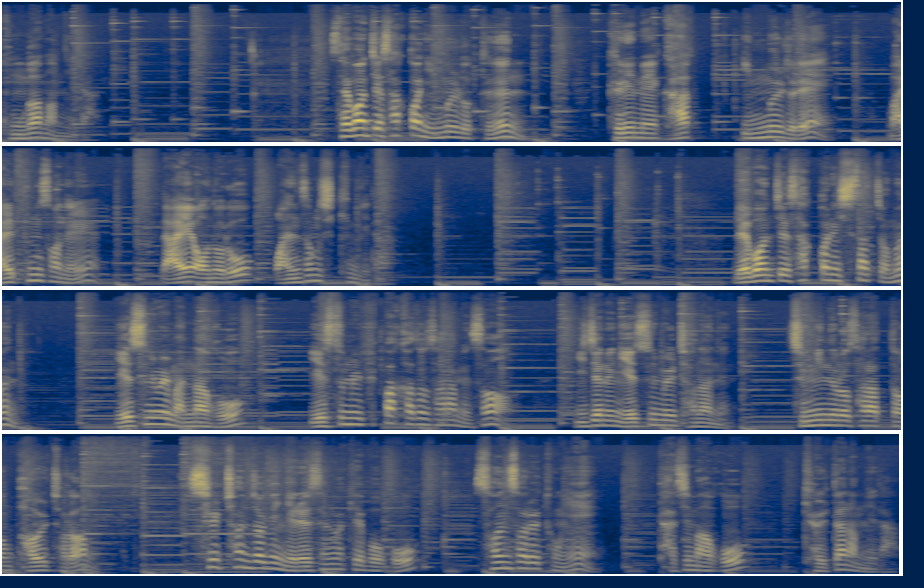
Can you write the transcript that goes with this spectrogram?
공감합니다. 세 번째 사건 인물 노트는 그림의 각 인물들의 말풍선을 나의 언어로 완성시킵니다. 네 번째 사건의 시사점은 예수님을 만나고 예수님을 핍박하던 사람에서 이제는 예수님을 전하는 증인으로 살았던 바울처럼 실천적인 예를 생각해보고 선서를 통해 다짐하고 결단합니다.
